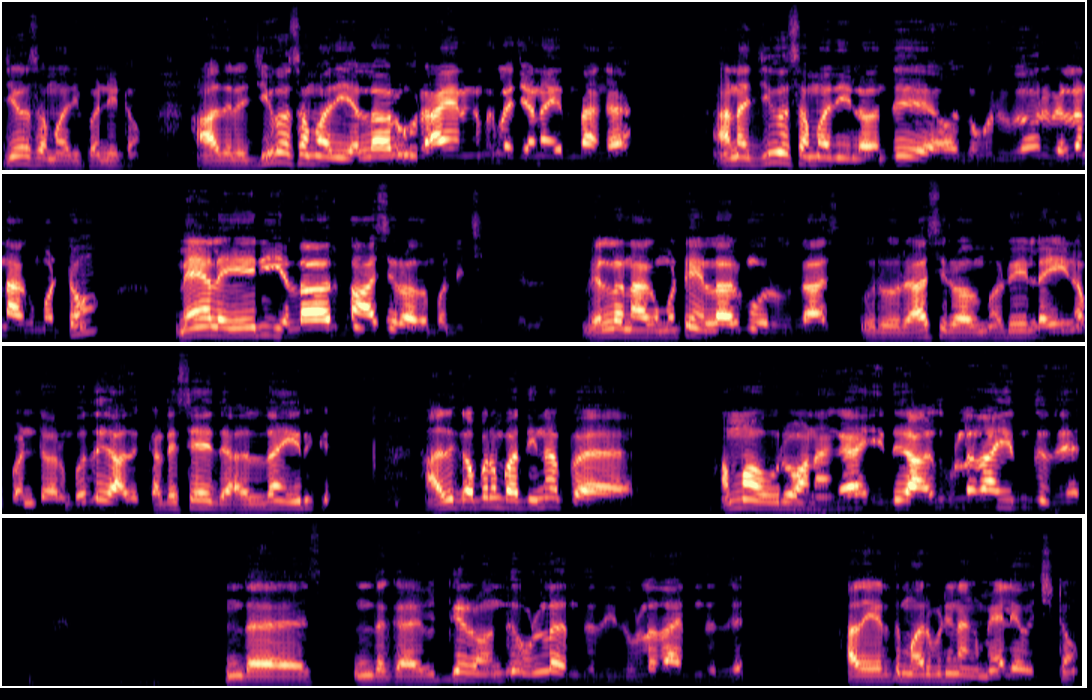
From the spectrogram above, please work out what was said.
ஜீவசமாதி பண்ணிட்டோம். அதில் ஜீவசமாதி எல்லாரும் ஒரு ஆயிரக்கணக்கில் ஜனம் இருந்தாங்க. ஆனால் ஜீவசமாதியில் வந்து அதில் ஒரு ஒரு வெள்ளை நாகம் மட்டும் மேலே ஏறி எல்லாருக்கும் ஆசீர்வாதம் பண்ணுச்சு. வெள்ளை நாகம் மட்டும் எல்லாருக்கும் ஒரு ஒரு ஆசி ஒரு ஒரு ஆசீர்வாதம் அப்படியே லைனாக பண்ணிட்டு வரும்போது அது கடைசியாக இது அதில் தான் இருக்குது அதுக்கப்புறம் பார்த்தீங்கன்னா இப்போ அம்மா உருவானாங்க. இது அதுக்குள்ளே தான் இருந்தது. இந்த இந்த க விட்கர் வந்து உள்ளே இருந்தது. இது உள்ளே தான் இருந்தது. அதை எடுத்து மறுபடியும் நாங்கள் மேலேயே வச்சுட்டோம்.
